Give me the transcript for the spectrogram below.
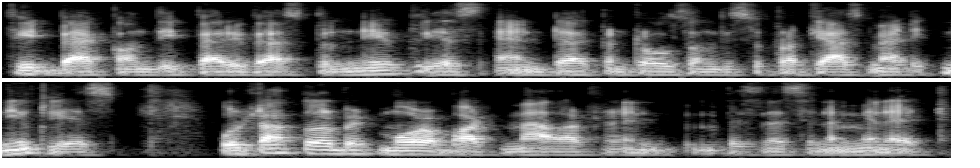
feedback on the perivascular nucleus and uh, controls on the suprachiasmatic nucleus. We'll talk a little bit more about melatonin business in a minute.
